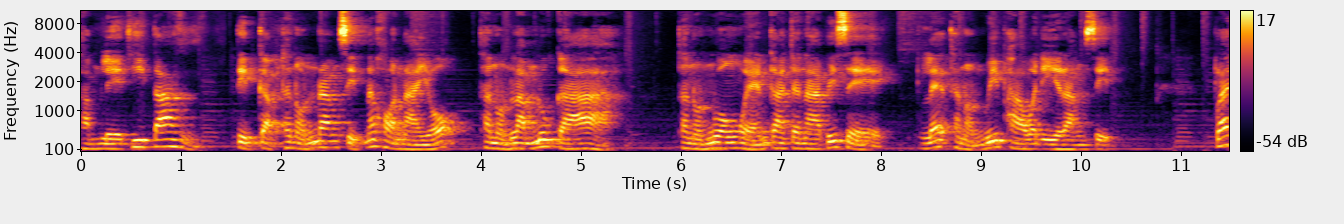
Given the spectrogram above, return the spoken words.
ทำเลที่ตั้ง ติดกับถนนรังสิตนครนายก ถนนลำลูกกา ถนนวงแหวนกาญจนาพิเศษกและถนนวิภาวดีรังสิต ใกล้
